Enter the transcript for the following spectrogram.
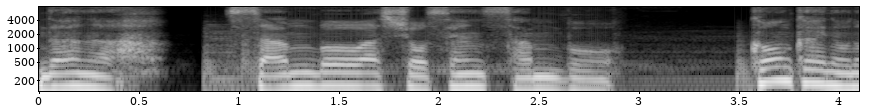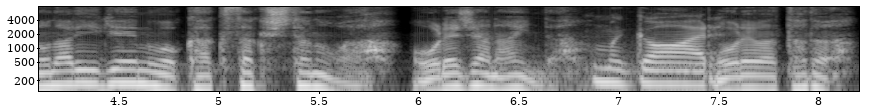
だが参謀は所詮参謀。今回のノナリーゲームを画策したのは俺じゃないんだ。Oh my god. 俺はただ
